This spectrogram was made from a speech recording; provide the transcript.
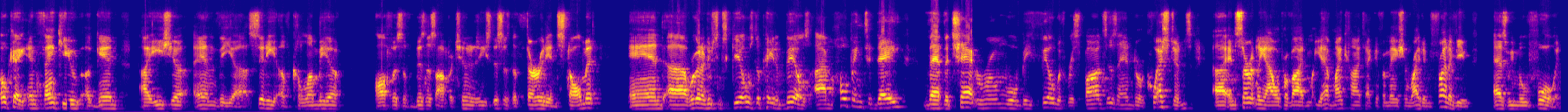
Okay, and thank you again, Aisha and the uh, City of Columbia Office of Business Opportunities. This is the third installment, and uh, we're going to do some skills to pay the bills. I'm hoping today that the chat room will be filled with responses and or questions, uh, and certainly I will provide, you have my contact information right in front of you as we move forward.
